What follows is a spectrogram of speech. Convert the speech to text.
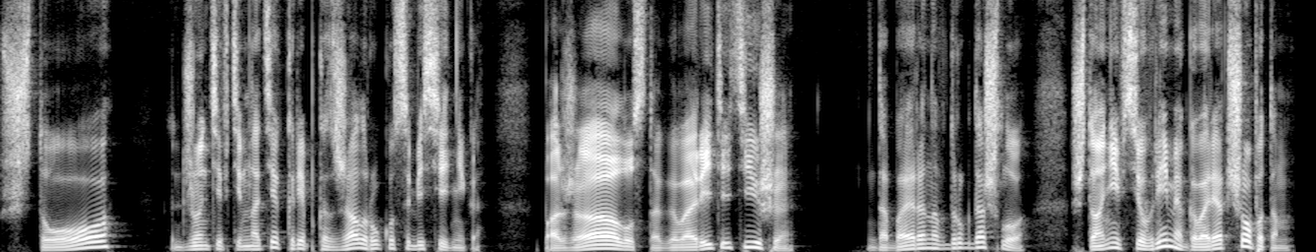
Что? Джонти в темноте крепко сжал руку собеседника. «Пожалуйста, говорите тише». До Байрона вдруг дошло, что они все время говорят шепотом.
